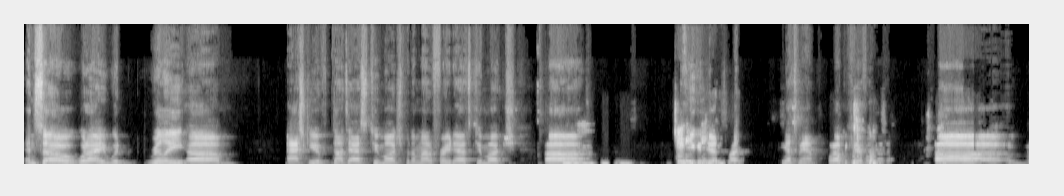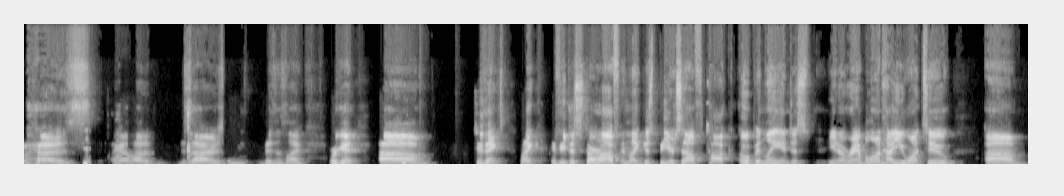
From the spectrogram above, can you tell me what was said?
And so, what I would really um, ask you if not to ask too much, but I'm not afraid to ask too much. Uh, mm-hmm. If you could just, like, yes, ma'am. Well, be careful about that. Uh, because I got a lot of desires in business life. We're good. Um, two things. Like, if you just start off and like just be yourself, talk openly, and just you know ramble on how you want to. Um,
